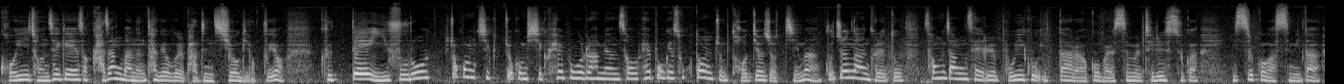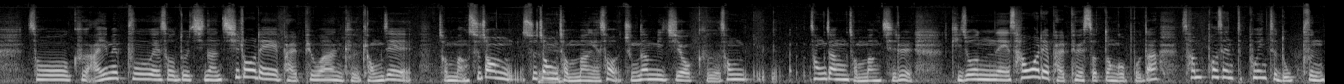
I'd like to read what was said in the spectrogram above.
거의 전 세계에서 가장 많은 타격을 받은 지역이었고요. 그때 이후로 조금씩 조금씩 회복을 하면서 회복의 속도는 좀 더뎌졌지만 꾸준한 그래도 성장세를 보이고 있다라고 말씀을 드릴 수가 있을 것 같습니다. 그래서 그 IMF에서도 지난 7월에 발표한 그 경제 전망 수정 수정 네. 전망에서 중남미 지역 그 성 성장 전망치를 기존에 4월에 발표했었던 것보다 3%포인트 높은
